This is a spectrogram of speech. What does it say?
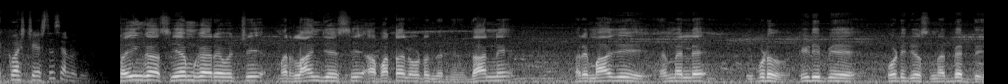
రిక్వెస్ట్ చేస్తే సెలవు తీసుకుంటాం స్వయంగా సీఎం గారే వచ్చి మరి లాంచ్ చేసి ఆ పట్టాలు ఇవ్వడం జరిగింది. దాన్ని మరి మాజీ ఎమ్మెల్యే ఇప్పుడు టీడీపీ పోటీ చేస్తున్న అభ్యర్థి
